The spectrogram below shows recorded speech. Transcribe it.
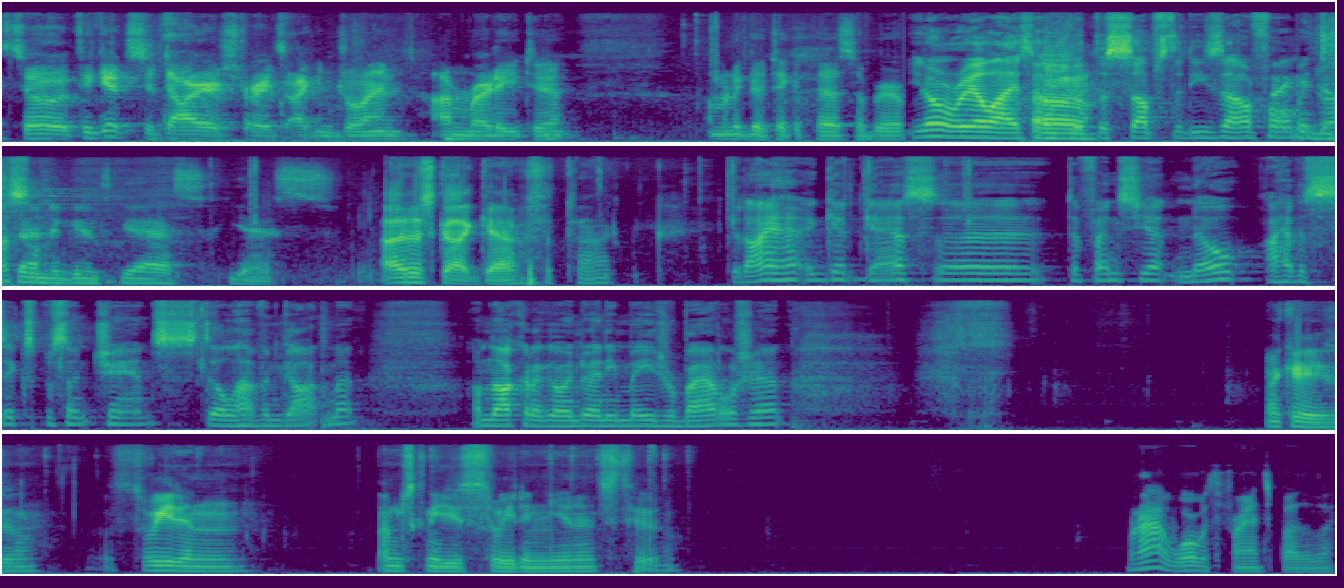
So if he gets to dire straits, I can join. I'm ready to. I'm gonna go take a piss over here. You don't realize how good oh. the subsidies are for I me, can Justin? against gas. Yes. I just got gas attack. Did I get gas uh, defense yet? No. I have a 6% chance. Still haven't gotten it. I'm not going to go into any major battles yet. Okay, so Sweden. I'm just gonna use Sweden units too. We're not at war with France, by the way.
